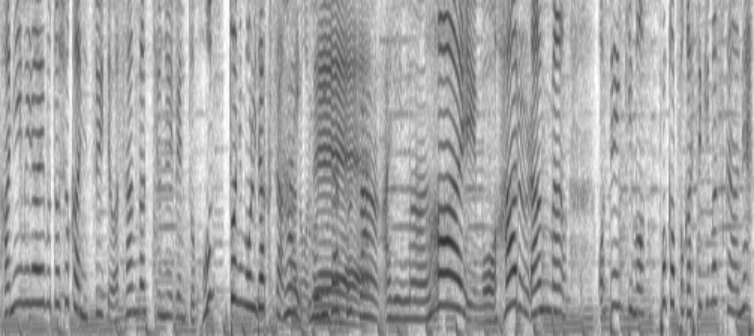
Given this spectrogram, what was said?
カニミライブ図書館については3月中のイベント本当に盛りだくさんは、ないので、盛りだくさんあります。はいもう春らんまんお天気もポカポカしてきますからね。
